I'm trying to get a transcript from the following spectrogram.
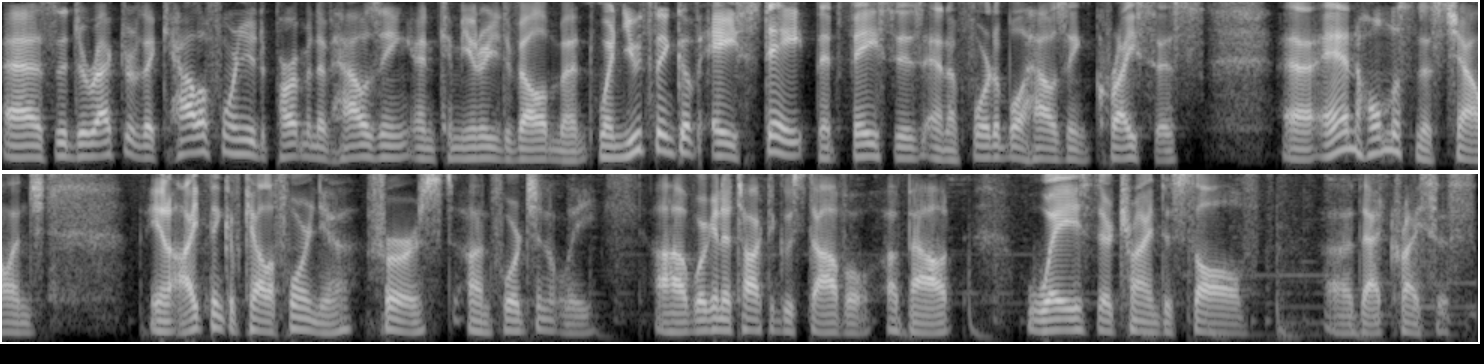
as the director of the California Department of Housing and Community Development. When you think of a state that faces an affordable housing crisis uh, and homelessness challenge, you know, I think of California first, unfortunately. Uh, we're going to talk to Gustavo about ways they're trying to solve uh, that crisis.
